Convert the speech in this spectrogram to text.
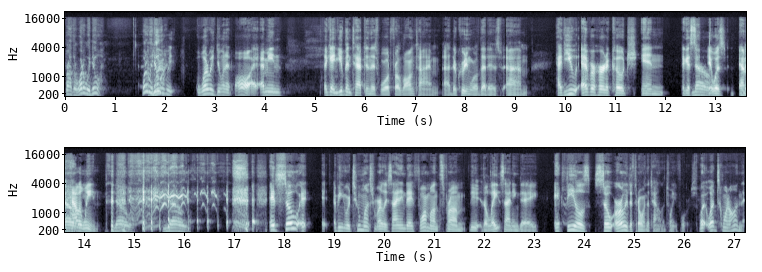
Brother, what are we doing? What are we doing? What are we, what are we doing at all? I, I, mean, again, you've been tapped in this world for a long time, uh, the recruiting world, that is. Um, have you ever heard a coach in I guess No. it was on No. Halloween. No, no. it's so. It, it, I mean, we're two months from early signing day, four months from the the late signing day. It feels so early to throw in the talent 24s. What what's going on there?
